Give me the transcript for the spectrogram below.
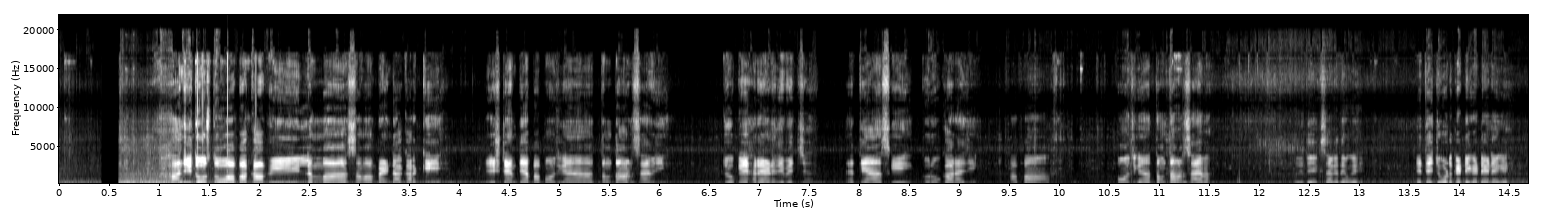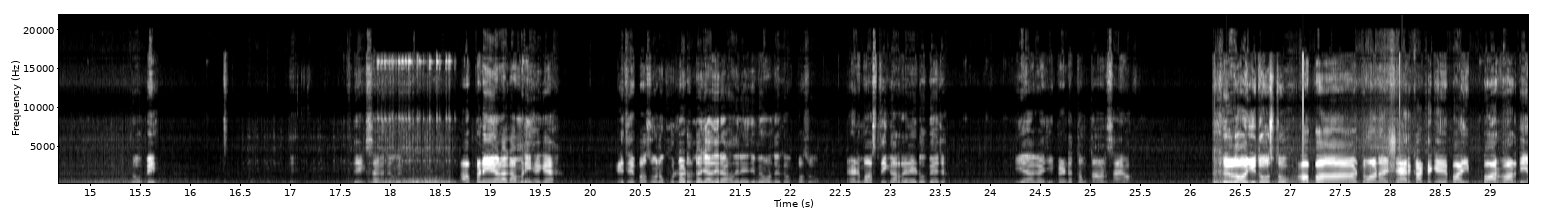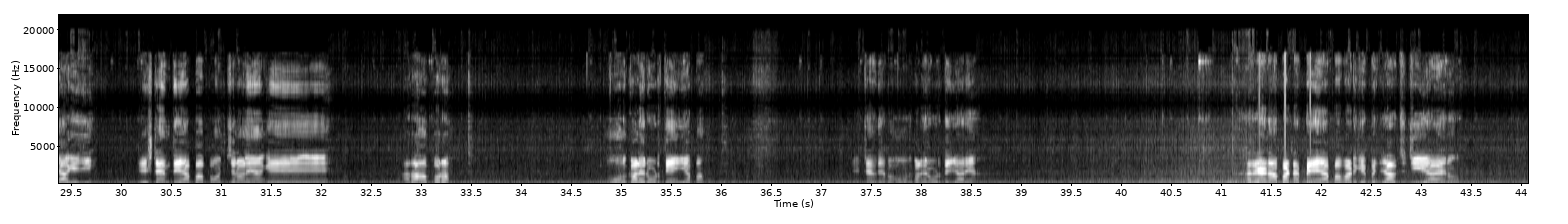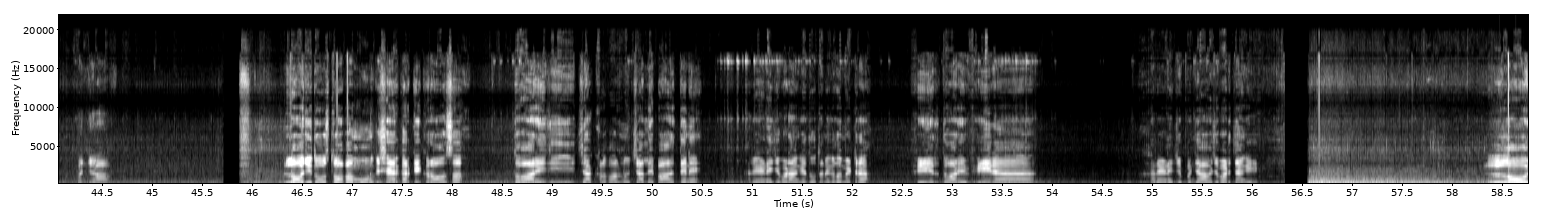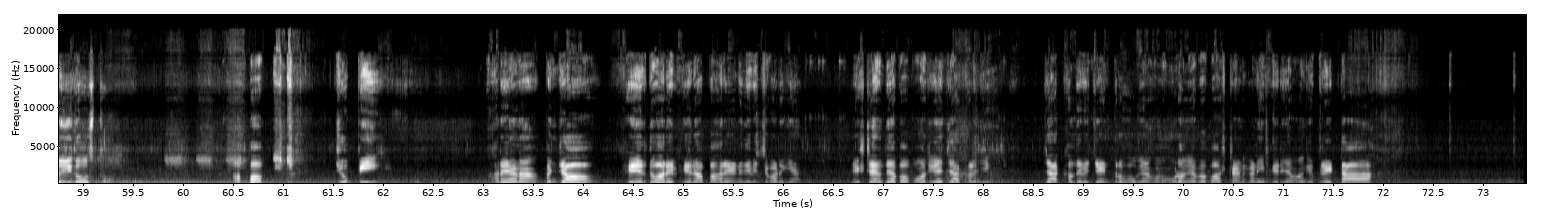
ਹਾਂਜੀ ਦੋਸਤੋ, ਆਪਾਂ ਕਾਫੀ ਲੰਮਾ ਸਮਾਂ ਪੈਂਡਾ ਕਰਕੇ ਇਸ ਟਾਈਮ ਤੇ ਆਪਾਂ ਪਹੁੰਚ ਗਏ ਹਾਂ ਧਮਧਾਨ ਸਾਹਿਬ ਜੀ, ਜੋ ਕਿ ਹਰਿਆਣੇ ਦੇ ਵਿੱਚ ਇਤਿਹਾਸਕੀ ਗੁਰੂ ਘਰ ਹੈ ਜੀ। ਆਪਾਂ ਪਹੁੰਚ ਗਏ ਹਾਂ ਧਮਧਾਨ ਸਾਹਿਬ। ਤੁਸੀਂ ਦੇਖ ਸਕਦੇ ਹੋਗੇ, ਇੱਥੇ ਜੋੜ ਕੱਡੇ ਕੱਡੇ ਨੇਗੇ। ਟੋਪੇ ਦੇਖ ਸਕਦੇ ਹੋਗੇ। ਆਪਣੇ ਵਾਲਾ ਕੰਮ ਨਹੀਂ ਹੈਗਾ। ਇੱਥੇ ਪਸੂ ਨੂੰ ਖੁੱਲਾ ਡੁੱਲਾ ਜ਼ਿਆਦਾ ਰੱਖਦੇ ਨੇ, ਜਿਵੇਂ ਹੁਣ ਦੇਖੋ ਪਸ਼ੂ ਐਨ ਮਸਤੀ ਕਰ ਰਹੇ ਨੇ ਟੋਪਿਆਂ 'ਚ। ਇਹ ਆ ਗਿਆ ਜੀ ਪਿੰਡ ਧਮਧਾਨ ਸਾਹਿਬ। ਲਓ ਜੀ ਦੋਸਤੋ, ਆਪਾਂ ਢਵਾਣਾ ਸ਼ਹਿਰ ਕੱਟ ਕੇ ਬਾਈ ਬਾਰ-ਬਾਰ ਦੀ ਆ ਗਏ ਜੀ। ਇਸ ਟਾਈਮ ਤੇ ਆਪਾਂ ਪਹੁੰਚਣ ਵਾਲੇ ਆਂਗੇ ਰਾਮਪੁਰ ਮੂਨਕ ਵਾਲੇ ਰੋਡ ਤੇ ਆ ਜੀ ਆਪਾਂ। ਇਸ ਟਾਈਮ ਤੇ ਆਪਾਂ ਮੂਨਕ ਵਾਲੇ ਰੋਡ ਤੇ ਜਾ ਰਹੇ ਹਾਂ। ਹਰਿਆਣਾ ਆਪਾਂ ਟੱਪੇ ਆਪਾਂ ਵੜ ਕੇ ਪੰਜਾਬ 'ਚ ਜੀ ਆਏ ਨੂੰ। ਪੰਜਾਬ। ਲਓ ਜੀ ਦੋਸਤੋ, ਆਪਾਂ ਮੂਨਕ ਸ਼ਹਿਰ ਕਰਕੇ ਕ੍ਰਾਸ ਦੁਬਾਰੇ ਜੀ ਜਾਖਲਵਾਲ ਨੂੰ ਚਾਲੇ ਪਾ ਦਿੱਤੇ ਨੇ। ਹਰਿਆਣੇ 'ਚ ਵੜਾਂਗੇ 2-3 ਕਿਲੋਮੀਟਰ। ਫੇਰ ਦੁਬਾਰੇ ਫੇਰ ਹਰਿਆਣੇ 'ਚ ਪੰਜਾਬ 'ਚ ਵੜ ਜਾਾਂਗੇ। ਲਓ ਜੀ ਦੋਸਤੋ, ਆਪਾਂ ਯੂਪੀ ਹਰਿਆਣਾ, ਪੰਜਾਬ, ਫੇਰ ਦੁਬਾਰੇ ਫੇਰ ਆਪਾਂ ਹਰਿਆਣੇ ਦੇ ਵਿੱਚ ਵੜ ਗਏ ਹਾਂ। ਇਸ ਟਾਈਮ ਤੇ ਆਪਾਂ ਪਹੁੰਚ ਗਏ ਜਾਖਲ ਜੀ। ਜਾਖਲ ਦੇ ਵਿੱਚ ਐਂਟਰ ਹੋ ਗਿਆ ਹੁਣ ਮੁੜਾਂਗੇ ਆਪਾਂ ਬੱਸ ਸਟੈਂਡ ਕਣੀ, ਫਿਰ ਜਾਵਾਂਗੇ ਬਰੇਟਾ।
